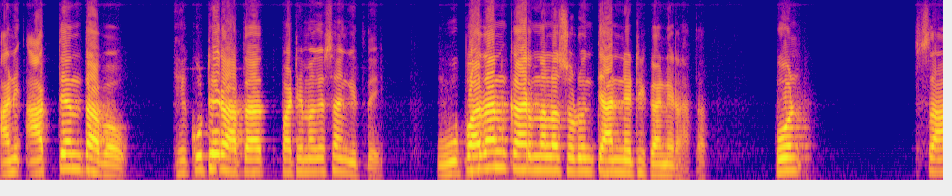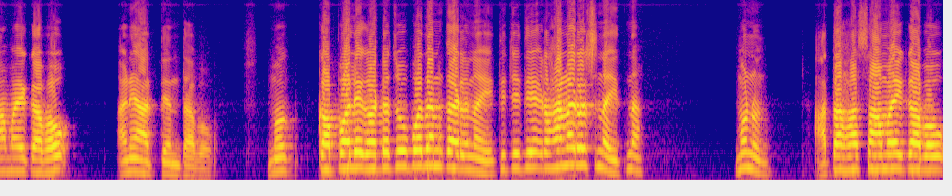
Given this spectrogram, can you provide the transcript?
आणि अत्यंत भाव हे कुठे राहतात? पाठीमागे सांगितले. उपादान कारणाला सोडून ते अन्य ठिकाणी राहतात. कोण? सामायिका भाव आणि अत्यंता भाव मग कपाले घाटाचं उपादान कारण आहे तिचे ते राहणारच नाहीत ना. म्हणून आता हा सामायिका भाव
